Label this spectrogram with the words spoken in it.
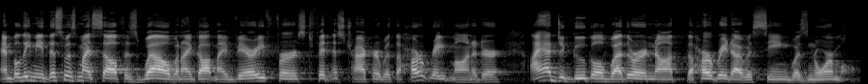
And believe me, this was myself as well when I got my very first fitness tracker with a heart rate monitor. I had to Google whether or not the heart rate I was seeing was normal.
